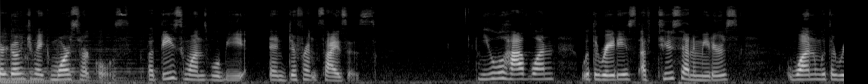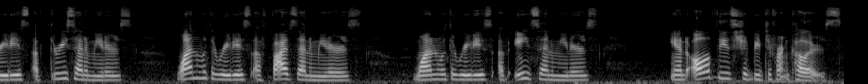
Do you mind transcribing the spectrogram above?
We are going to make more circles, but these ones will be in different sizes. You will have one with a radius of 2 centimeters, one with a radius of 3 centimeters, one with a radius of 5 centimeters, one with a radius of 8 centimeters, and all of these should be different colors.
